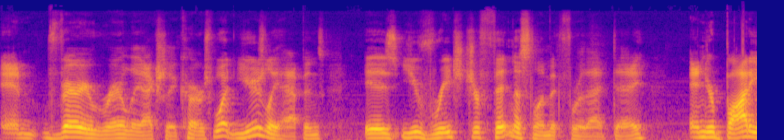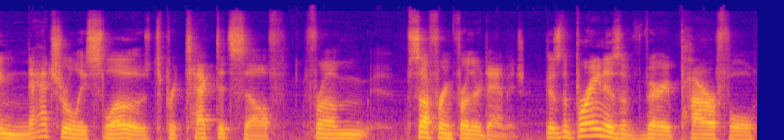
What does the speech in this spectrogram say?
and very rarely actually occurs. What usually happens is you've reached your fitness limit for that day and your body naturally slows to protect itself from suffering further damage because the brain is a very powerful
